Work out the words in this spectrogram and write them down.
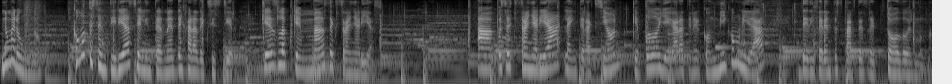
Número uno, ¿cómo te sentirías si el Internet dejara de existir? ¿Qué es lo que más extrañarías? Pues extrañaría la interacción que puedo llegar a tener con mi comunidad de diferentes partes de todo el mundo.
